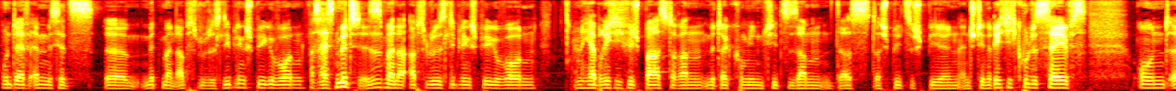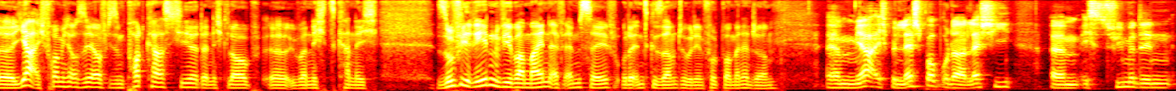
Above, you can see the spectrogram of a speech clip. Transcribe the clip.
und der FM ist jetzt äh, mit mein absolutes Lieblingsspiel geworden. Was heißt mit? Es ist mein absolutes Lieblingsspiel geworden. Und ich habe richtig viel Spaß daran, mit der Community zusammen das, das Spiel zu spielen. Entstehen richtig coole Saves. Und äh, ja, ich freue mich auch sehr auf diesen Podcast hier, denn ich glaube, äh, über nichts kann ich so viel reden wie über meinen FM-Save oder insgesamt über den Football Manager. Ähm, ja, ich bin Lashbob oder Lashy. Ähm, ich streame den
